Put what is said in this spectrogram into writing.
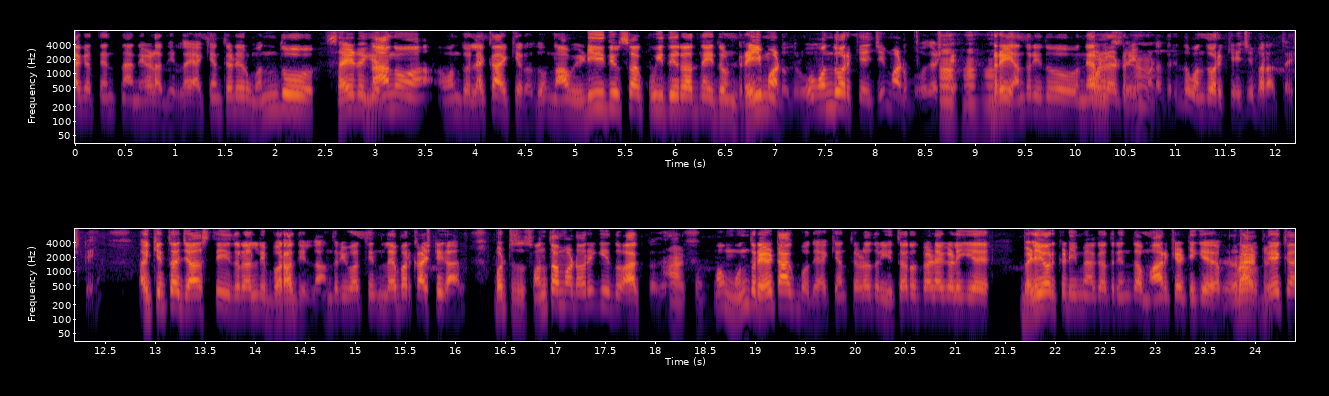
ಆಗತ್ತೆ ಅಂತ ನಾನು ಹೇಳೋದಿಲ್ಲ. ಯಾಕೆಂತ ಹೇಳಿದ್ರೆ ಒಂದು ಸೈಡ್ ನಾನು ಒಂದು ಲೆಕ್ಕ ಹಾಕಿರೋದು ನಾವು ಇಡೀ ದಿವಸ ಕುಯ್ದಿರೋದ್ನ ಇದನ್ನ ಡ್ರೈ ಮಾಡಿದ್ರು ಒಂದೂವರೆ ಕೆಜಿ ಮಾಡಬಹುದು ಅಷ್ಟೇ. ಡ್ರೈ ಅಂದ್ರೆ ಇದು ನೆರಳ ಡ್ರೈ. ಮಾಡೋದ್ರಿಂದ ಒಂದೂವರೆ ಕೆಜಿ ಬರುತ್ತೆ ಅಷ್ಟೇ. ಅದಕ್ಕಿಂತ ಜಾಸ್ತಿ ಇದರಲ್ಲಿ ಬರೋದಿಲ್ಲ. ಅಂದ್ರೆ ಇವತ್ತಿನ ಲೇಬರ್ ಕಾಸ್ಟಿಗೆ ಬಟ್ ಸ್ವಂತ ಮಾಡೋರಿಗೆ ಇದು ಆಗ್ತದೆ. ಮುಂದ್ ರೇಟ್ ಆಗ್ಬೋದು. ಯಾಕೆ ಅಂತ ಹೇಳಿದ್ರೆ ಇತರ ಬೆಳೆಗಳಿಗೆ ಬೆಳೆಯೋರ್ ಕಡಿಮೆ ಆಗೋದ್ರಿಂದ ಮಾರ್ಕೆಟಿಗೆ ಬೇಕೇ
